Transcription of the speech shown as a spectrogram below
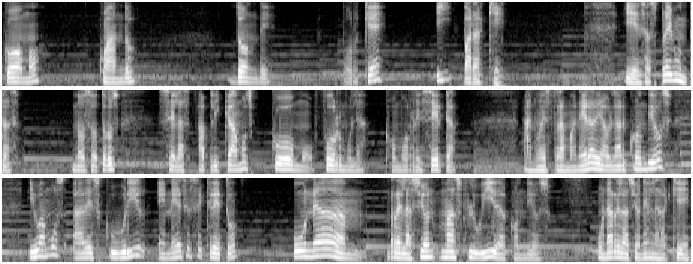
¿Cómo? ¿Cuándo? ¿Dónde? por qué y para qué. Y esas preguntas nosotros se las aplicamos como fórmula, como receta a nuestra manera de hablar con Dios y vamos a descubrir en ese secreto una mm, relación más fluida con Dios, una relación en la que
